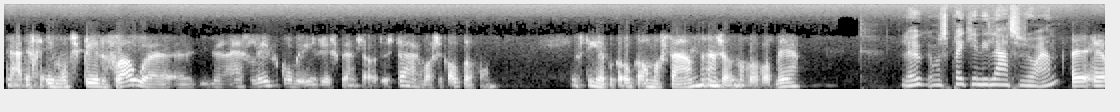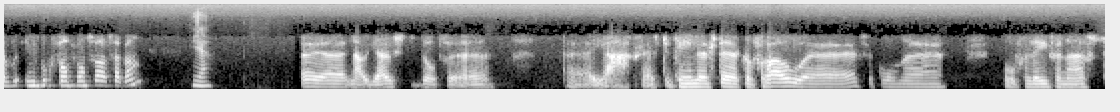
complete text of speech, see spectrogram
ja, de geëmancipeerde vrouwen eh, die hun eigen leven konden inrichten en zo. Dus daar was ik ook wel van. Dus die heb ik ook allemaal staan en zo nog wel wat meer. Leuk. En wat spreek je in die laatste zo aan? Eh, in het boek van François Sagan? Ja. Eh, nou, juist dat. eh, ja, zij is natuurlijk een hele sterke vrouw. ze kon overleven naast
